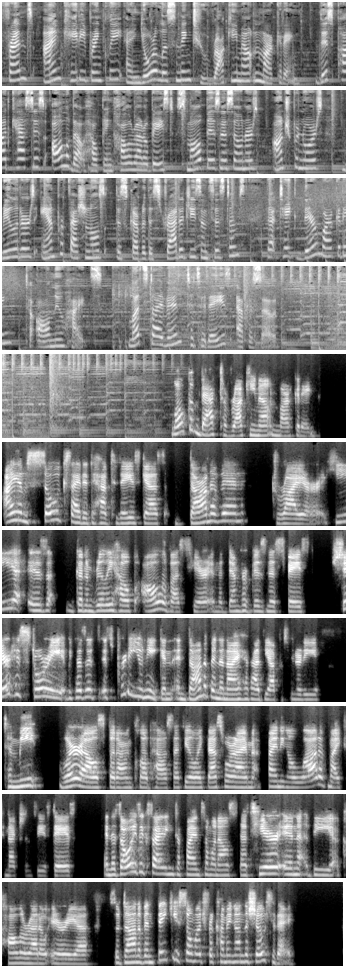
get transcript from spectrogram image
friends. I'm Katie Brinkley, and you're listening to Rocky Mountain Marketing. This podcast is all about helping Colorado based small business owners, entrepreneurs, realtors, and professionals discover the strategies and systems that take their marketing to all new heights. Let's dive into today's episode. Welcome back to Rocky Mountain Marketing. I am so excited to have today's guest, Donovan Dreyer. He is going to really help all of us here in the Denver business space share his story because it's, it's pretty unique. And, and Donovan and I have had the opportunity to meet where else but on Clubhouse. I feel like that's where I'm finding a lot of my connections these days. And it's always exciting to find someone else that's here in the Colorado area. So, Donovan, thank you so much for coming on the show today.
